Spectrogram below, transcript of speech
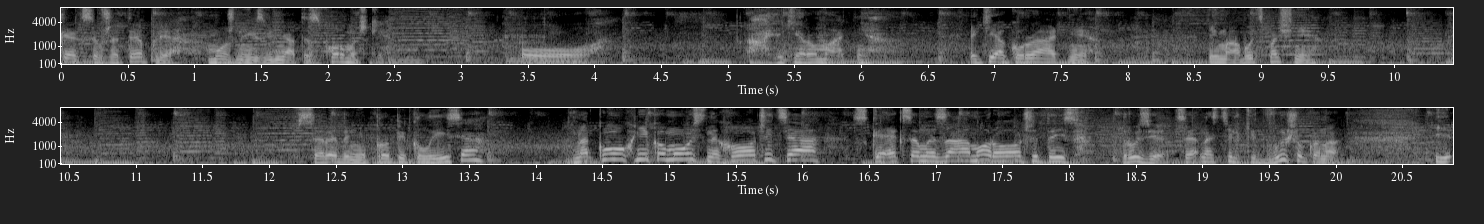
Кекси вже теплі, можна їх звільняти з формочки. О, а, які ароматні, які акуратні і, мабуть, смачні. Всередині пропіклися. На кухні комусь не хочеться з кексами заморочитись. Друзі, це настільки вишукано і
